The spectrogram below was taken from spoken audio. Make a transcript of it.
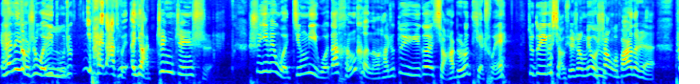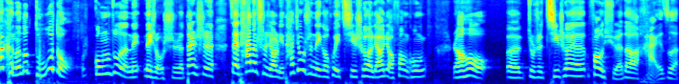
你看那首诗，我一读嗯就一拍大腿，哎呀，真真实。是因为我经历过，但很可能哈，就对于一个小孩，比如说铁锤，就对于一个小学生没有上过班的人，他可能都读不懂工作的那那首诗。但是在他的视角里，他就是那个会骑车两脚放空，然后。呃，就是骑车放学的孩子，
